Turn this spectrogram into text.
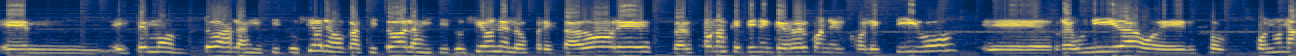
eh, estemos todas las instituciones o casi todas las instituciones, los prestadores, personas que tienen que ver con el colectivo, eh, reunidas o eh, so, con una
